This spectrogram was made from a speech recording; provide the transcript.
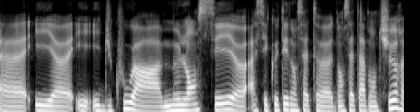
euh, euh, et, du coup à me lancer à ses côtés dans cette dans cette aventure.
